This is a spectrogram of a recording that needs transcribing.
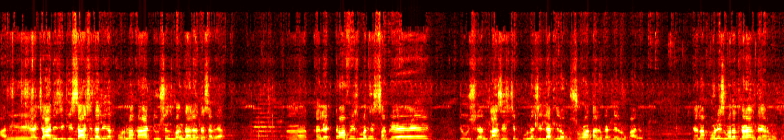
आणि याच्या आधीची किस्सा अशी झाली का कोरोना काळात ट्युशन्स बंद झाल्या होत्या सगळ्या. तर कलेक्टर ऑफिसमध्ये सगळे ट्युशन क्लासेसचे पूर्ण जिल्ह्यातले लोक सोळा तालुक्यातले लोक आले होते. त्यांना कोणीच मदत करायला तयार नव्हतं.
